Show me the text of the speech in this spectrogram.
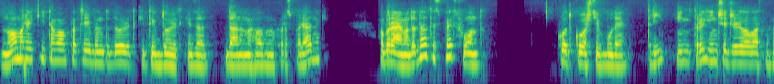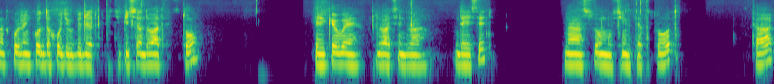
номер, який там вам потрібен до довідки, тип довідки даними головних розпорядників. Обираємо додати спецфонд. Код коштів буде 3, 3 інші джерела власних надходжень, код доходів бюджету 250 20 100, ККВ 22 10 на суму 7500. Так.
